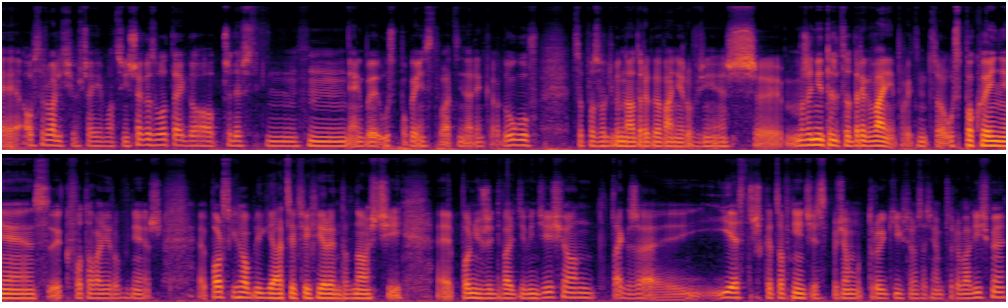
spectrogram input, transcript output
E, Obserwowaliśmy wczoraj mocniejszego złotego, przede wszystkim hmm, jakby uspokojenie sytuacji na rynkach długów, co pozwoliło na odreagowanie również, e, może nie tyle co odreagowanie, powiedzmy, co uspokojenie kwotowań również e, polskich obligacji w tej chwili rentowności poniżej 2,90, także jest troszkę cofnięcie z poziomu trójki, którą ostatnio obserwowaliśmy.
